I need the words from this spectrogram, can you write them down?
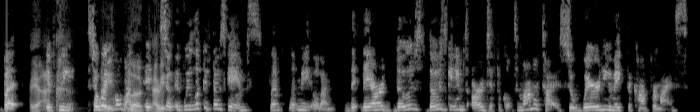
But yeah. if we so wait, I mean, hold on. Look, it, I mean, so if we look at those games, let, let me hold on. They, they are those those games are difficult to monetize. So where do you make the compromise?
